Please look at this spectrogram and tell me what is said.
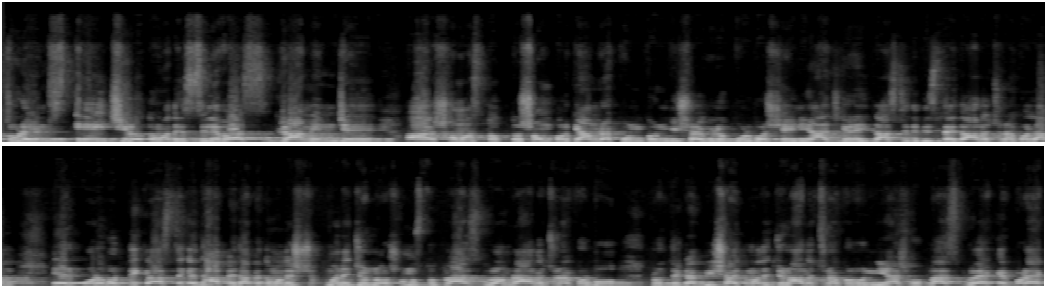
স্টুডেন্টস এই ছিল তোমাদের সিলেবাস গ্রামীণ যে সমাজতত্ত্ব সম্পর্কে আমরা কোন কোন বিষয়গুলো পড়ব, সেই নিয়ে আজকের এই ক্লাসটিতে বিস্তারিত আলোচনা করলাম। এর পরবর্তী ক্লাস থেকে ধাপে ধাপে তোমাদের মানে জন্য সমস্ত ক্লাসগুলো আমরা আলোচনা করব, প্রত্যেকটা বিষয় তোমাদের জন্য আলোচনা করব, নিয়ে আসব ক্লাসগুলো একের পর এক।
